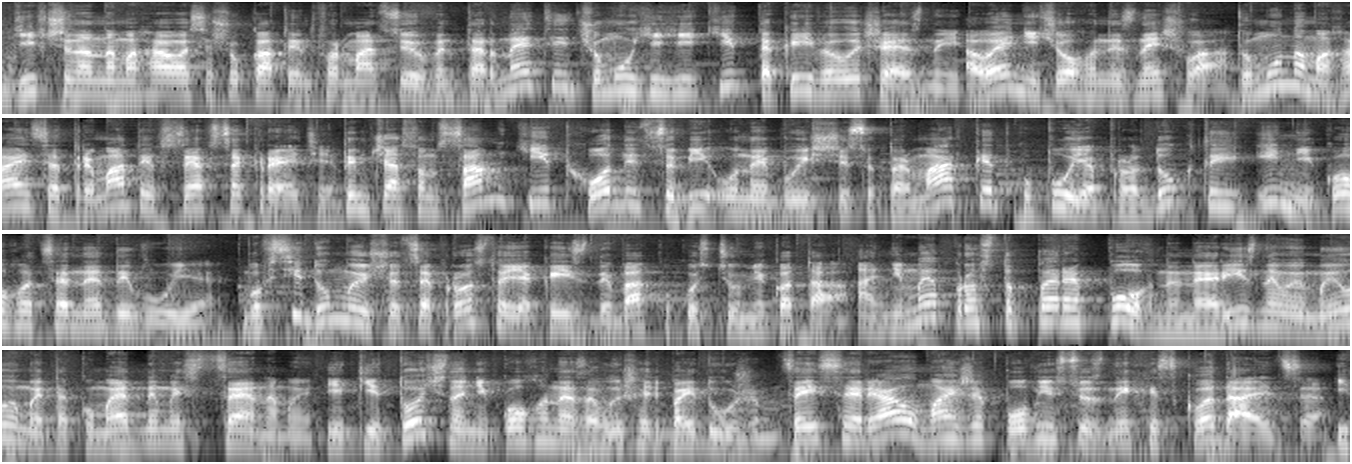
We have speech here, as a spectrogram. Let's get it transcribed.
Дівчина намагалася шукати інформацію в інтернеті, чому її кіт такий величезний, але нічого не знайшла. Тому намагається тримати все в секреті. Тим часом сам кіт ходить собі у найближчий супермаркет, купує продукти і нікого це не дивує. Бо всі думають, що це просто якийсь дивак у костюмі кота. Аніме просто переповнене різними милими та кумедними сценами, які точно нікого не залишать байдужим. Цей серіал майже повністю з них і складається. І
